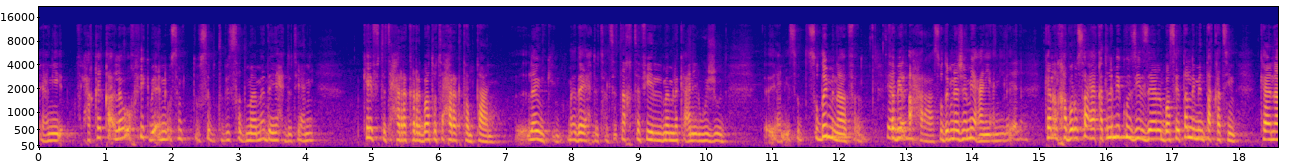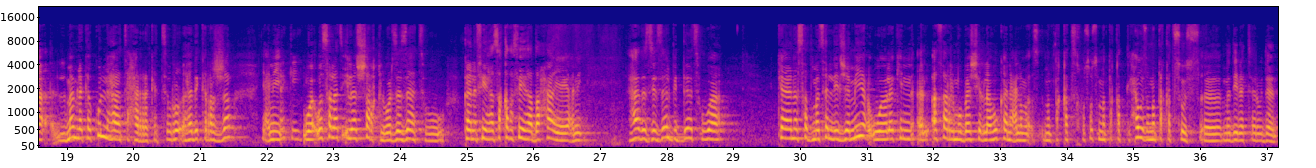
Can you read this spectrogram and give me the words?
يعني في الحقيقة لا أخفيك بأني أصبت بصدمة ماذا يحدث؟ يعني كيف تتحرك الرباط وتتحرك طنطان؟ لا يمكن. ماذا يحدث؟ هل ستختفي المملكة عن الوجود؟ يعني صدمنا فبالأحرى صدمنا جميعا يعني. كان الخبر صاعقة لم يكن زلزالا بسيطا لمنطقة. كان المملكة كلها تحركت. هذيك الرجة يعني أكيد. وصلت إلى الشرق الورزازات وكان فيها سقط فيها ضحايا يعني. هذا الزلزال بالذات هو كان صدمة للجميع ولكن الأثر المباشر له كان على منطقة خصوصا منطقة الحوز ومنطقة سوس آه، مدينة تارودانت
